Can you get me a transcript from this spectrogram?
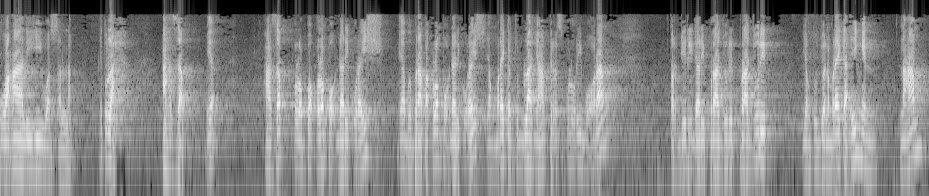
wa alihi wasallam. Itulah ahzab ya. Ahzab kelompok-kelompok dari Quraisy ya beberapa kelompok dari Quraisy yang mereka jumlahnya hampir 10.000 orang terdiri dari prajurit-prajurit yang tujuan mereka ingin naam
